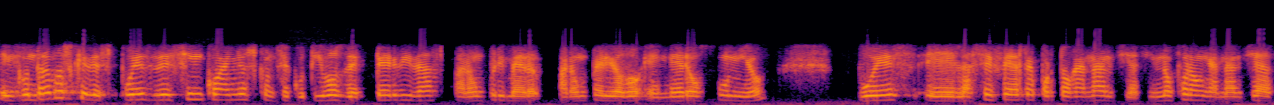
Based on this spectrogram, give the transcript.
Encontramos que después de cinco años consecutivos de pérdidas para un primer, para un periodo enero-junio, pues eh, la CFE reportó ganancias y no fueron ganancias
